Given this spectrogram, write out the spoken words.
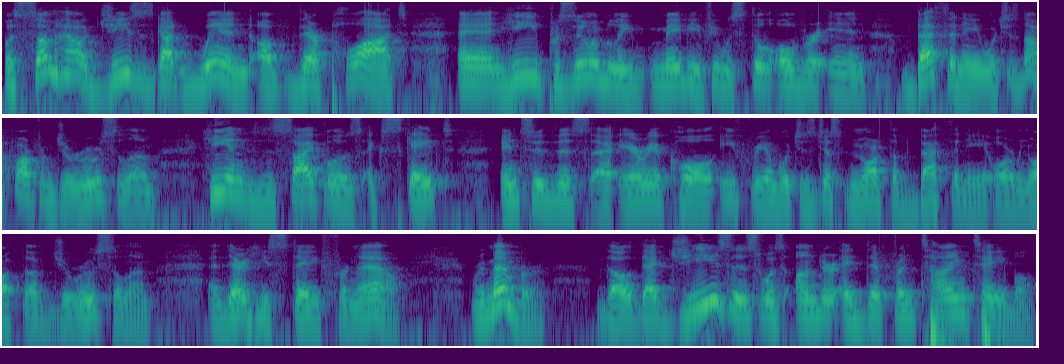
But somehow Jesus got wind of their plot, and he presumably, maybe if he was still over in Bethany, which is not far from Jerusalem, he and the disciples escaped into this uh, area called Ephraim, which is just north of Bethany or north of Jerusalem. And there he stayed for now. Remember, though, that Jesus was under a different timetable.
